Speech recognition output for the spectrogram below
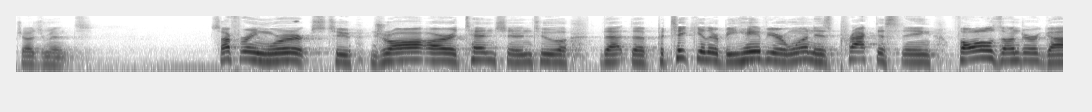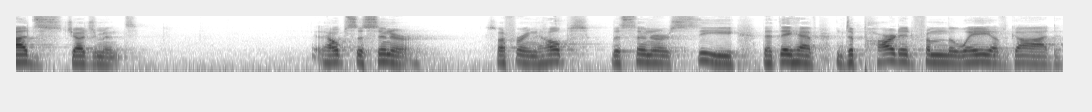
judgment. Suffering works to draw our attention to uh, that the particular behavior one is practicing falls under God's judgment. It helps the sinner. Suffering helps the sinner see that they have departed from the way of God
